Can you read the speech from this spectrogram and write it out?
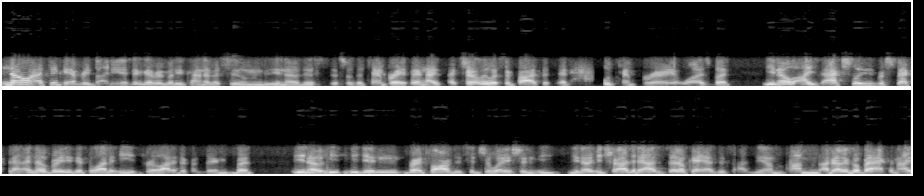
No, I think everybody. I think everybody kind of assumed, you know, this this was a temporary thing. I, I certainly was surprised at, at how temporary it was, but you know, I actually respect that. I know Brady gets a lot of heat for a lot of different things, but you know, he, he didn't Brett Favre the situation. He, you know, he tried it out and said, okay, I just, you know, I'm, I'd rather go back. And I,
